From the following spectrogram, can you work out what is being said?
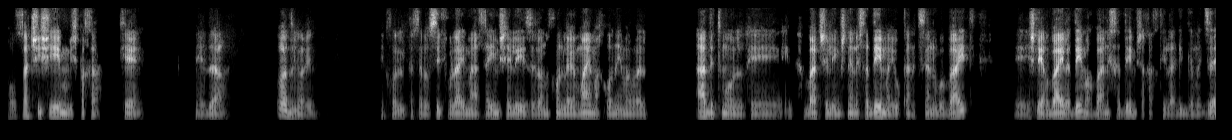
ארוחת שישי עם המשפחה, כן, נהדר. עוד דברים. אני יכול ככה להוסיף אולי מהחיים שלי, זה לא נכון ליומיים האחרונים, אבל עד אתמול אה, הבת שלי עם שני נכדים היו כאן אצלנו בבית. אה, יש לי ארבעה ילדים, ארבעה נכדים, שכחתי להגיד גם את זה.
